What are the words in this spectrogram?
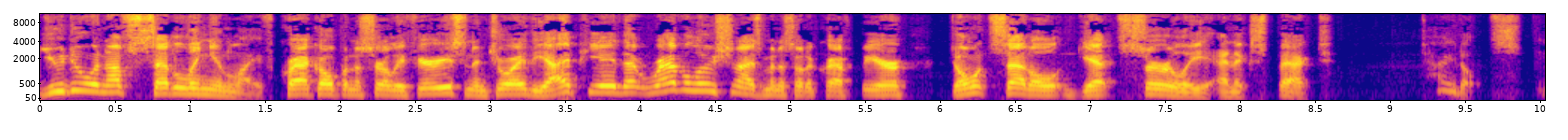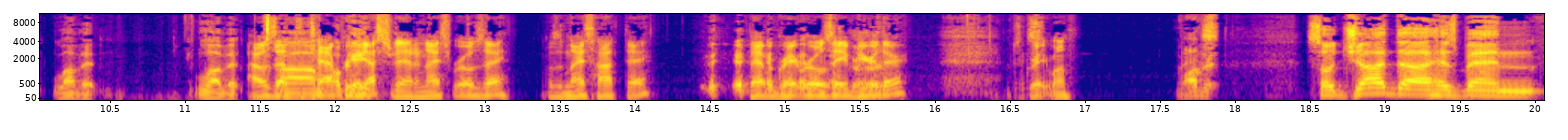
You do enough settling in life. Crack open a Surly Furious and enjoy the IPA that revolutionized Minnesota craft beer. Don't settle, get surly, and expect titles. Love it. Love it. I was at the Um, tap room okay. yesterday. Had a nice rosé. It was a nice hot day. They have a great rosé beer there. It's a great one. Love it. So Judd uh, has been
